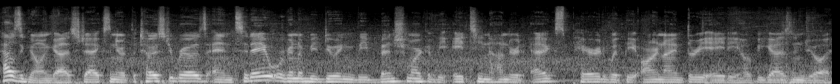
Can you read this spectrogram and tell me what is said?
How's it going guys? Jackson here with the Toasty Bros and today we're going to be doing the benchmark of the 1800X paired with the R9 380. Hope you guys enjoy.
